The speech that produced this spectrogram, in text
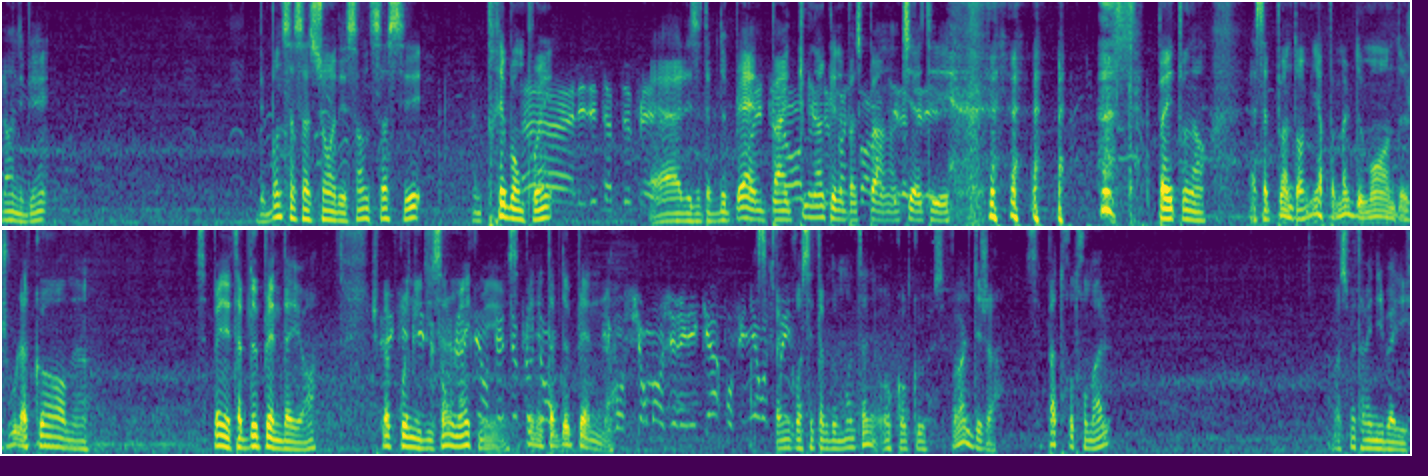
Là, on est bien. Des bonnes sensations à descendre, ça, c'est un très bon point. Ah, les étapes de plaine, pas étonnant qu'elle ne passe pas en entier à la télé. pas étonnant. Ah, ça peut endormir pas mal de monde, je vous l'accorde. C'est pas une étape de plaine d'ailleurs. Hein. Je sais pas pourquoi il nous dit ça le mec, mais c'est pas une étape de plaine. c'est pas une grosse étape de montagne. Oh, quoique, c'est pas mal déjà. C'est pas trop trop mal. On va se mettre à Nibali.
